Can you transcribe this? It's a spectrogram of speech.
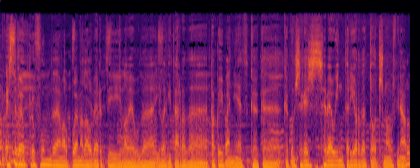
Aquesta veu profunda amb el poema d'Alberti i la veu de, i la guitarra de Paco Ibáñez que, que, que aconsegueix ser veu interior de tots, no? Al final,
